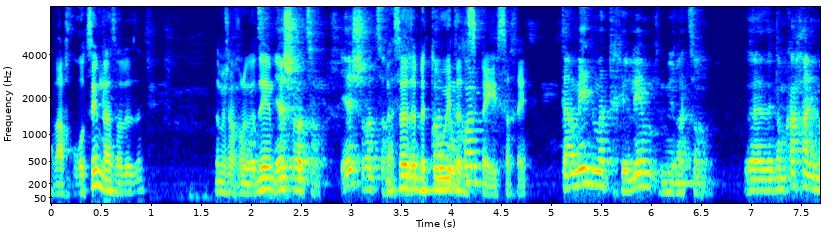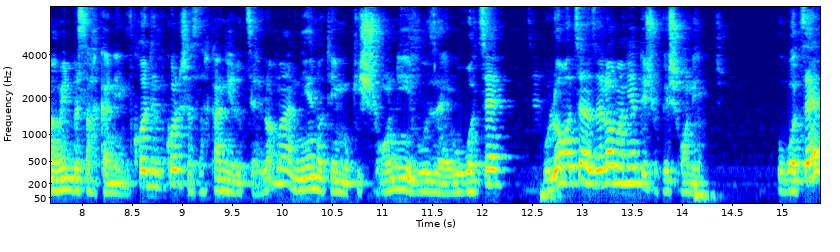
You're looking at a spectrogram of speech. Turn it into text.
אבל אנחנו רוצים לעשות את זה. זה מה שאנחנו יודעים. יש רצון, יש רצון. נעשה את זה בטוויטר ספייס, אחי. תמיד מתחילים מרצון. זה, זה גם ככה אני מאמין בשחקנים. קודם כל שהשחקן ירצה. לא מעניין אותי אם הוא כישרוני והוא זה, הוא רוצה, הוא לא רוצה, אז זה לא מעניין אותי שהוא כישרוני. הוא רוצה,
